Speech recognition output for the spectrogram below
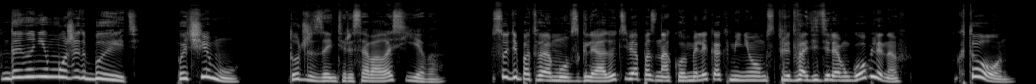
Да ну не может быть!» «Почему?» Тут же заинтересовалась Ева. «Судя по твоему взгляду, тебя познакомили как минимум с предводителем гоблинов? Кто он?»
